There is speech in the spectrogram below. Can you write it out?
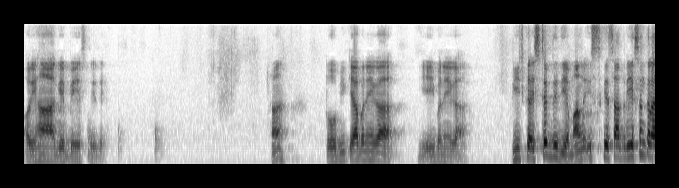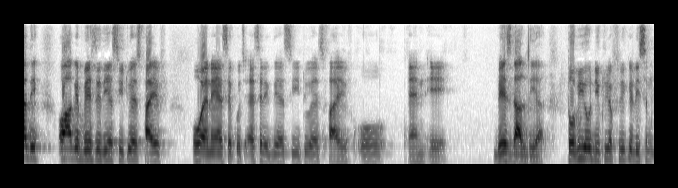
और यहाँ आगे बेस दे दे। हाँ? तो भी क्या बनेगा? यही बनेगा। बीच का स्टेप दे दिया। मान लो इसके साथ रिएक्शन करा दी और आगे बेस दे दिया C two S five O N A ऐसे कुछ ऐसे लिख दिया C two S five O N A base डाल दिया। तो भी वो न्यूक्लियर एडिशन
